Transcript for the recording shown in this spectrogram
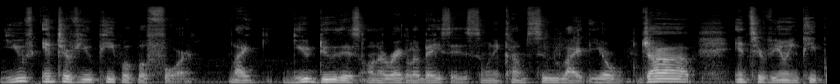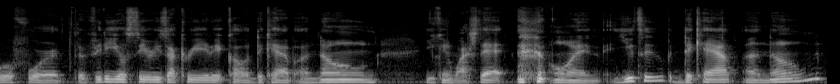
you've interviewed people before. Like you do this on a regular basis when it comes to like your job, interviewing people for the video series I created called DeKalb Unknown you can watch that on YouTube, DeKalb Unknown.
